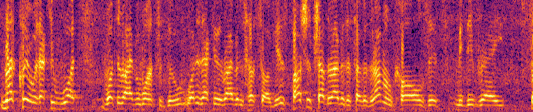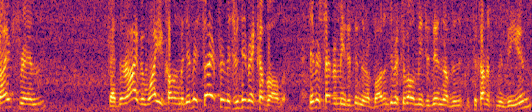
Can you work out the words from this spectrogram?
Not clear exactly what's, what the Ravid wants to do, what exactly the Ravid's hasag is. Pashut Pshat the Ravid's hasag, the Rambam calls it midivrei seifrim, but the Ravid, why are you calling it midivrei seifrim? It's midivrei Kabbalah. Divrei seifrim means a din of Rabbanon, divrei Kabbalah means a din of the, the Takanas Nevi'im,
